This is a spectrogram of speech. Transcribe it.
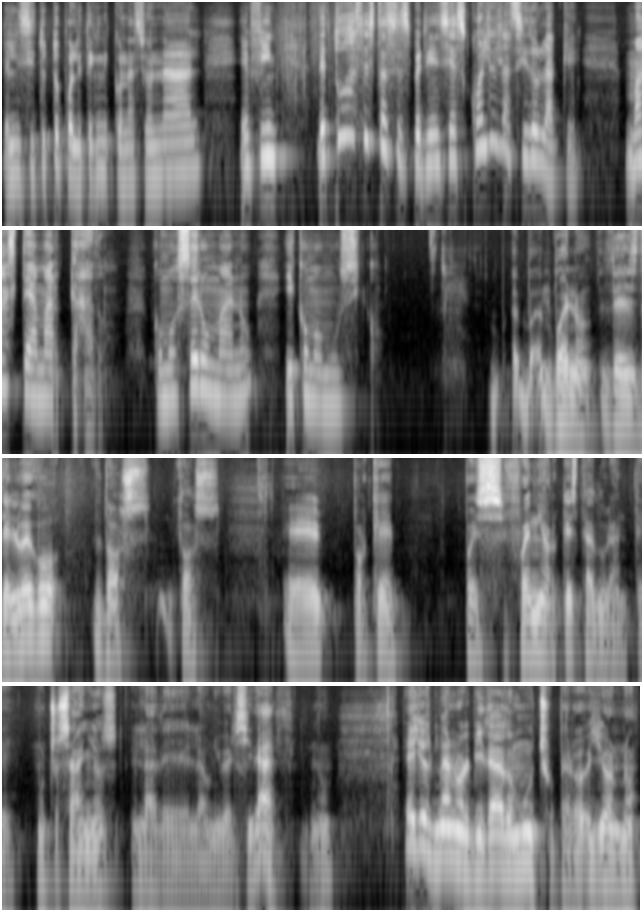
del Instituto Politécnico Nacional, en fin, de todas estas experiencias, ¿cuál ha sido la que más te ha marcado como ser humano y como músico? Bueno, desde luego dos, dos, eh, porque pues fue mi orquesta durante muchos años, la de la universidad, ¿no? Ellos me han olvidado mucho, pero yo no.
